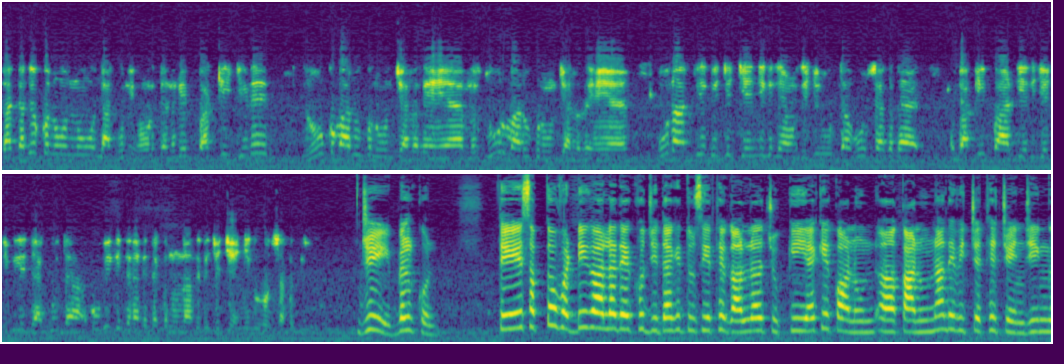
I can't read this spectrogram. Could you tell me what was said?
ਤਾਂ ਕਦੇ ਉਹ ਕਾਨੂੰਨ ਨੂੰ ਲਾਗੂ ਨਹੀਂ ਹੋਣ ਦੇਣਗੇ। ਬਾਕੀ ਜਿਹੜੇ ਲੋਕ ਮਾਰੂ ਕਾਨੂੰਨ ਚੱਲ ਰਹੇ ਆ, ਮਜ਼ਦੂਰ ਮਾਰੂ ਕਾਨੂੰਨ ਚੱਲ ਰਹੇ ਆ, ਉਹਨਾਂ ਦੇ ਵਿੱਚ ਚੇਂਜਿੰਗ ਲਿਆਉਣ ਦੀ ਜ਼ਰੂਰਤ ਹੋ ਸਕਦਾ ਹੈ। ਬਾਕੀ ਪਾਰਟੀਆਂ ਦੀ ਜੇ ਜ਼ਮੀਰ ਜਾਗੂ ਤਾਂ ਉਹ ਵੀ ਕਿਤੇ ਨਾ ਕਿਤੇ ਕਾਨੂੰਨਾਂ ਦੇ ਵਿੱਚ ਚੇਂਜਿੰਗ ਹੋ ਸਕਦੀ ਹੈ। ਜੀ, ਬਿਲਕੁਲ। ਤੇ ਸਭ ਤੋਂ ਵੱਡੀ ਗੱਲ ਹੈ ਦੇਖੋ, ਜਿੱਦਾਂ ਕਿ ਤੁਸੀਂ ਇੱਥੇ ਗੱਲ ਚੁੱਕੀ ਹੈ ਕਿ ਕਾਨੂੰਨ ਕਾਨੂੰਨਾਂ ਦੇ ਵਿੱਚ ਇੱਥੇ ਚੇਂਜਿੰਗ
